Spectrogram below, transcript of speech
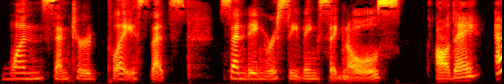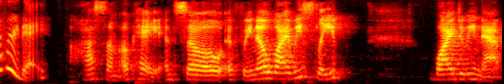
one centered place that's sending receiving signals all day, every day. Awesome. Okay. And so if we know why we sleep, why do we nap?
